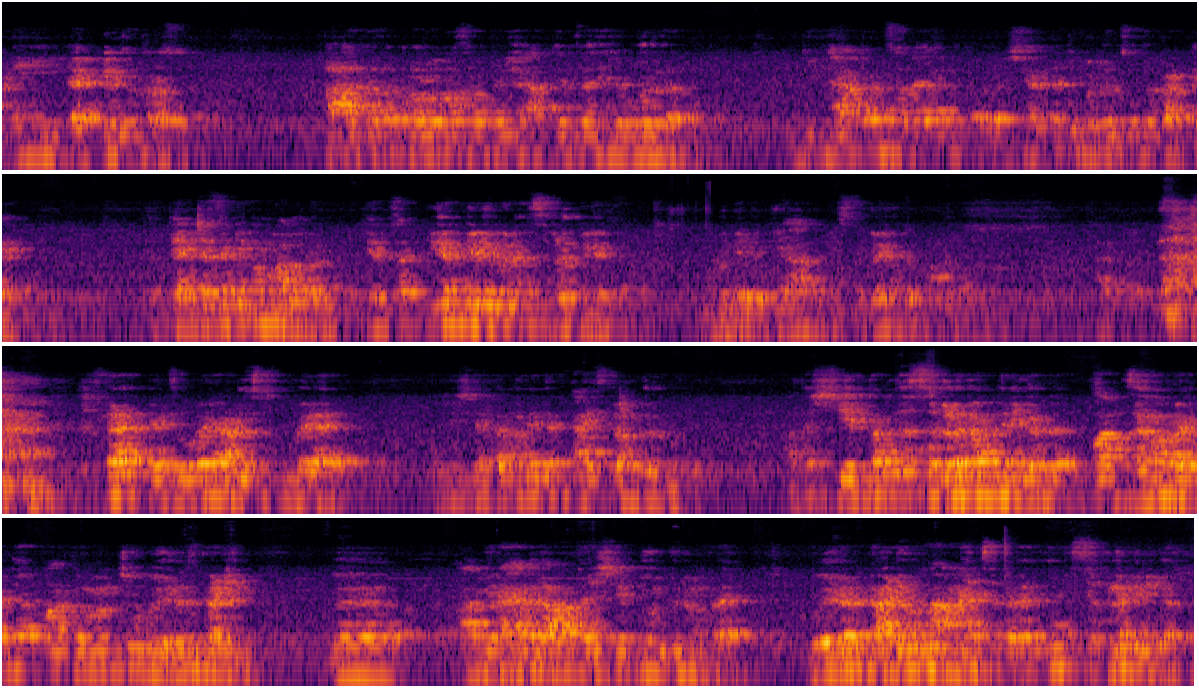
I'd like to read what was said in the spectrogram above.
आणि बॅकपेनचा त्रास होता. हा हाताचा प्रॉब्लेम असा होता की हात त्याचा हे वर जातो म्हणजे ह्या आपण सगळ्या शर्टाचे बटन सुद्धा काढता येतो तर त्याच्यासाठी पण मागवलं त्यांचा क्लिअर केलेपर्यंत सगळं क्लिअर झालं. मुडगे लोक हात मी सगळे तर त्याचं वय अडीच वय आहे. म्हणजे शेतामध्ये ते काहीच काम करत नव्हते. आता शेतातलं सगळं काम त्यांनी करतात. पाच जनावर आहेत त्या पाच जणांची वैरण गाडी आम्ही राहायला गावात शेत दोन किलोमीटर आहे. वैरण गाडीवरून आणायचं करायचं सगळं त्यांनी करतात.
